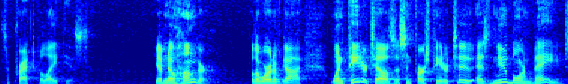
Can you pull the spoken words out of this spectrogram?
It's a practical atheist. You have no hunger for the Word of God. When Peter tells us in 1 Peter 2, as newborn babes,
